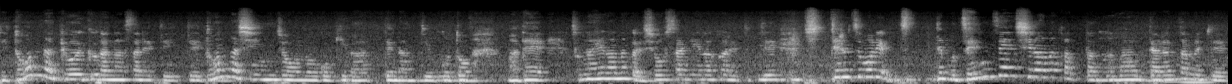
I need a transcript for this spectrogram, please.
でどんな教育がなされていてどんな心情の動きがあってなんていうことまでその映画の中で詳細に描かれてて知ってるつもりずでも全然知らなかったんだなって改めて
